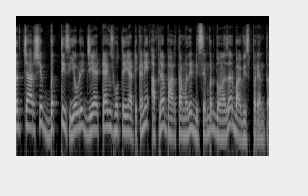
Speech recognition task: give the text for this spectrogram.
तर चारशे बत्तीस एवढे जी आय टॅग्स होते या ठिकाणी आपल्या भारतामध्ये डिसेंबर दोन हजार बावीस पर्यंत.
